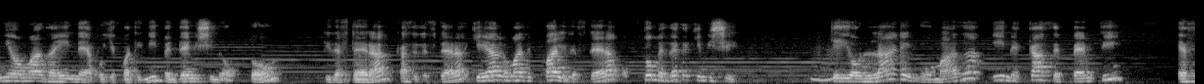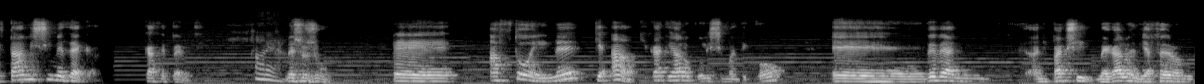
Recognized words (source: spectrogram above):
μία ομάδα είναι απογευματινή, 5.30 με 8, τη Δευτέρα, κάθε Δευτέρα, και η άλλη ομάδα πάλι Δευτέρα, 8 με 10 και μισή. Και η online ομάδα είναι κάθε Πέμπτη, 7.30 με 10 κάθε Πέμπτη. Ωραία. Μέσω Zoom. Ε, αυτό είναι και, α, και κάτι άλλο πολύ σημαντικό. Ε, βέβαια, αν, αν υπάρξει μεγάλο ενδιαφέρον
